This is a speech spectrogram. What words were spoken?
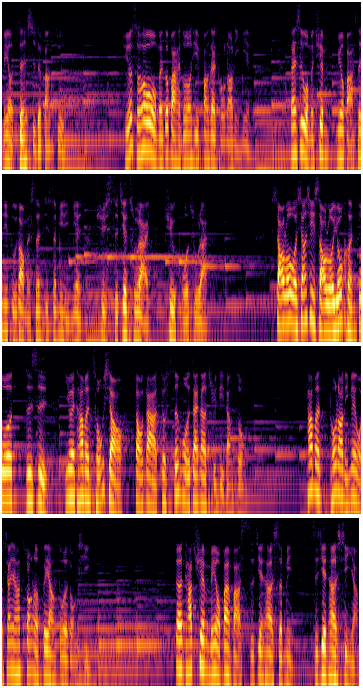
没有真实的帮助。许多时候，我们都把很多东西放在头脑里面，但是我们却没有把圣经读到我们生生命里面去实践出来，去活出来。扫罗，我相信扫罗有很多知识，因为他们从小到大就生活在那群体当中。他们头脑里面，我相信他装了非常多的东西，但他却没有办法实践他的生命，实践他的信仰。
